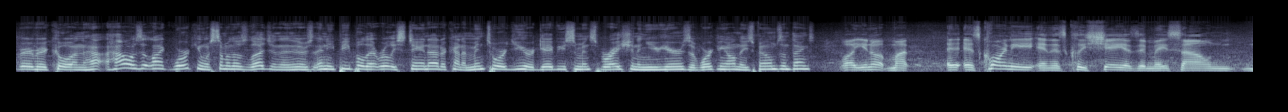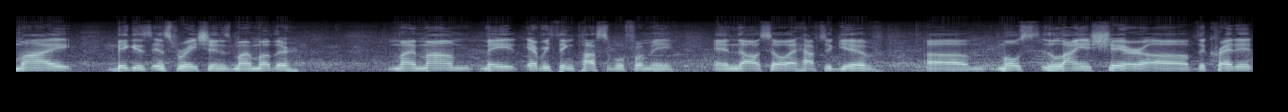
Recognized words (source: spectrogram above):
Very, very cool. And how, how is it like working with some of those legends? And there's any people that really stand out or kind of mentored you or gave you some inspiration in your years of working on these films and things? Well, you know, my as corny and as cliche as it may sound, my biggest inspiration is my mother. My mom made everything possible for me, and also I have to give um, most the lion's share of the credit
